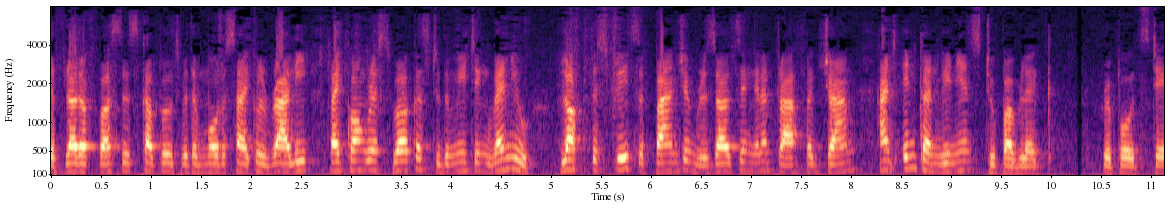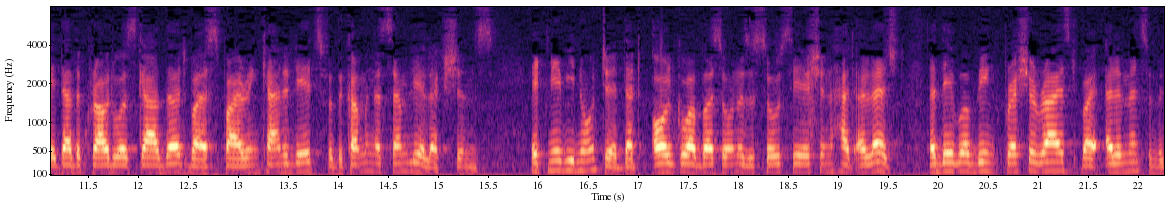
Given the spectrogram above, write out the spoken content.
The flood of buses coupled with a motorcycle rally by Congress workers to the meeting venue blocked the streets of Panjim resulting in a traffic jam and inconvenience to public. Reports state that the crowd was gathered by aspiring candidates for the coming assembly elections. It may be noted that All Goa Bus Owners Association had alleged that they were being pressurized by elements in the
